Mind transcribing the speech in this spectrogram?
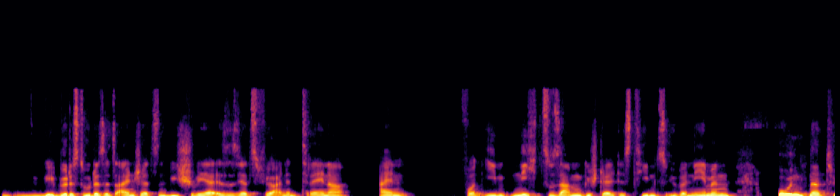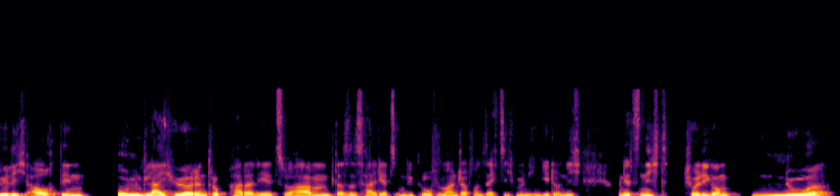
wie würdest du das jetzt einschätzen? Wie schwer ist es jetzt für einen Trainer, ein von ihm nicht zusammengestelltes Team zu übernehmen und natürlich auch den ungleich höheren Druck parallel zu haben, dass es halt jetzt um die Profimannschaft von 60 München geht und nicht, und jetzt nicht, Entschuldigung, nur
